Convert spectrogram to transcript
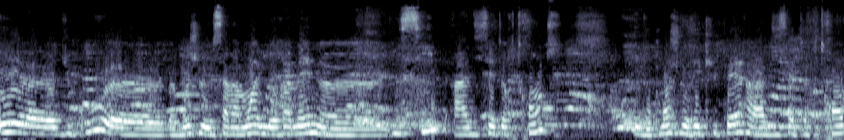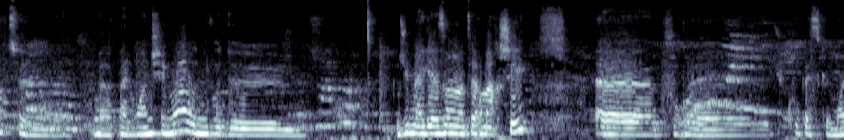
Et euh, du coup, euh, bah, moi, je sa maman, elle le ramène euh, ici à 17h30. Et donc moi, je le récupère à 17h30, bah, pas loin de chez moi, au niveau du magasin Intermarché. Parce que moi,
